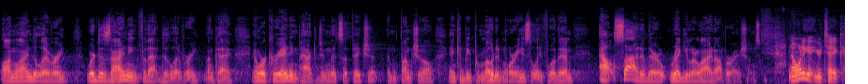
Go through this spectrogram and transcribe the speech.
online delivery. We're designing for that delivery, okay? And we're creating packaging that's efficient and functional and can be promoted more easily for them outside of their regular line operations. Now, I want to get your take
